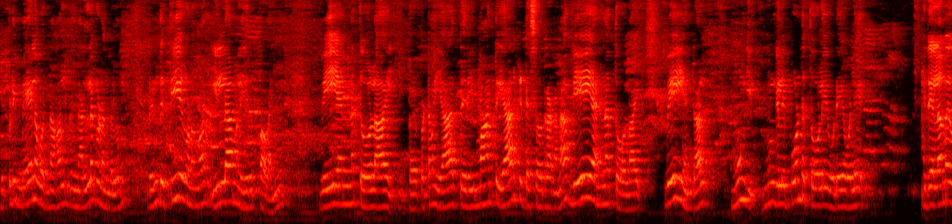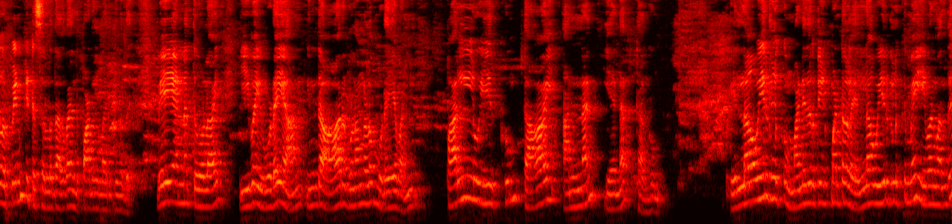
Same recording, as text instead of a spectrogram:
இப்படி மேலே ஒரு நான்கு நல்ல குணங்களும் ரெண்டு தீய குணங்களும் இல்லாமல் இருப்பவன் வே அண்ண தோலாய் இப்படிப்பட்டவன் யார் தெரியுமான்ட்டு யார்கிட்ட சொல்கிறாங்கன்னா வே அண்ண தோலாய் வே என்றால் மூங்கில். மூங்கிலை போன்ற தோலை உடையவளே. இது எல்லாமே ஒரு பெண்கிட்ட சொல்வதாக சொல்லதாக தான் இந்த பாடல் வருகிறது. வேயன்ன தோலாய் இவை உடையான். இந்த ஆறு குணங்களும் உடையவன். பல்லுயிர்க்கும் தாய் அண்ணன் என தகும். எல்லா உயிர்களுக்கும் மனிதர்களுக்கு மட்டும் இல்லை எல்லா உயிர்களுக்குமே இவன் வந்து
